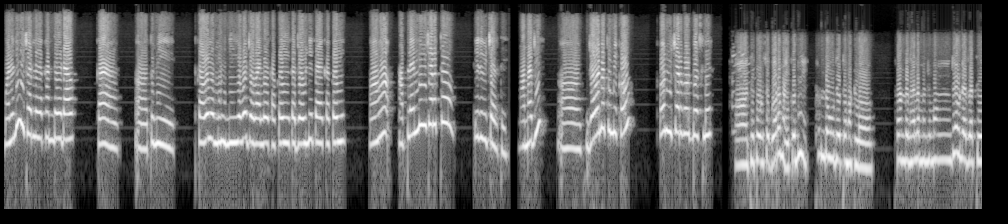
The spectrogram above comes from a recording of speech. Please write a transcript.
मला नाही विचारलं एखाद्या डाव. का अं, तुम्ही काय मोहिनी एवढं जेवायला का काही का जेवली काय का काही? हा हा आपल्याला नाही विचारतो तिला विचारते. मामाजी अं, जेवा ना तुम्ही काऊन काऊन विचार करत बसले. ते थोडंसं गरम आहे कधी? थंड होऊ देतो म्हटलं. थंड झालं म्हणजे मग जेवल्या जाते.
